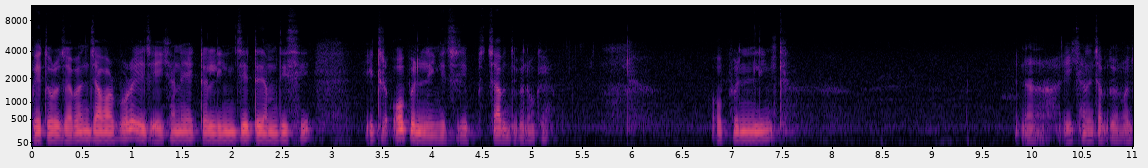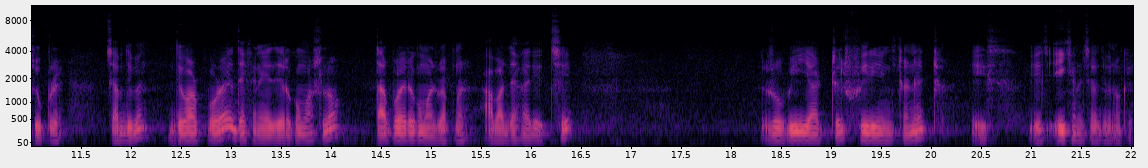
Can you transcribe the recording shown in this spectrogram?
ভেতরে যাবেন। যাওয়ার পরে এই যে এইখানে একটা লিঙ্ক যেটা আমি দিছি, এটার ওপেন লিঙ্কে চাপ দেবেন ওকে ওপেন লিঙ্ক এইখানে চাপ দেবেন যে উপরে চাপ দেবেন। দেওয়ার পরে দেখেন এই যে এরকম আসলো, তারপরে এরকম আসবে আপনার। আবার দেখা দিচ্ছে, রবি এয়ারটেল ফ্রি ইন্টারনেট, এই এইখানে চাপ দেবেন, ওকে।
